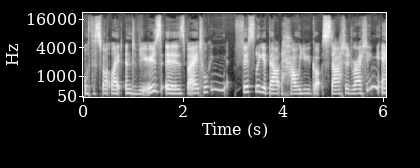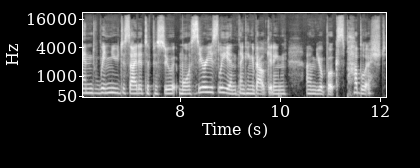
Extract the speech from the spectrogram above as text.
author spotlight interviews is by talking firstly about how you got started writing and when you decided to pursue it more seriously and thinking about getting um, your books published.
